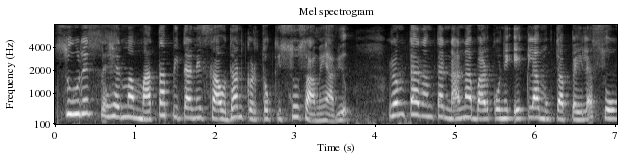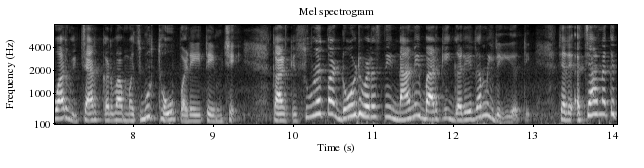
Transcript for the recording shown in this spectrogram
સુરત શહેરમાં માતા પિતાને સાવધાન કરતો કિસ્સો સામે આવ્યો. રમતા રમતા નાના બાળકોને એકલા મૂકતા પહેલાં સો વાર વિચાર કરવા મજબૂર થવું પડે તેમ છે. કારણ કે સુરતમાં દોઢ વર્ષની નાની બાળકી ઘરે રમી રહી હતી. ત્યારે અચાનક જ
